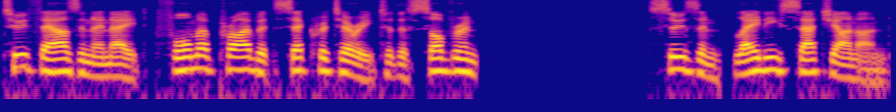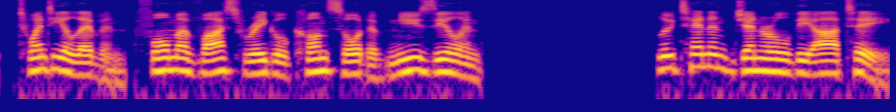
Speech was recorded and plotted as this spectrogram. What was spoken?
2008 former Private Secretary to the Sovereign Susan, Lady Satyanand, 2011 former Vice-Regal Consort of New Zealand Lieutenant General the RT.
